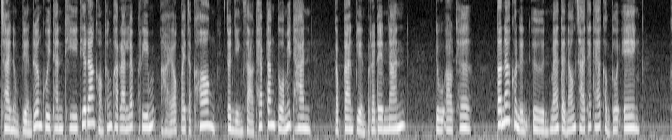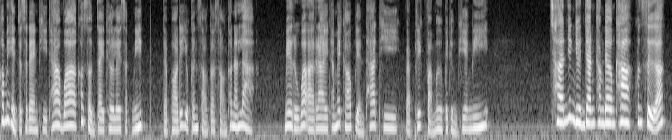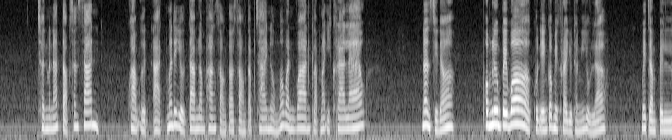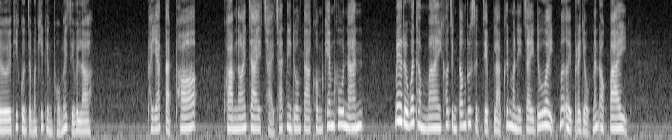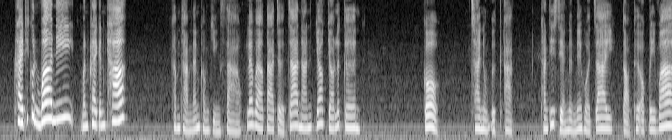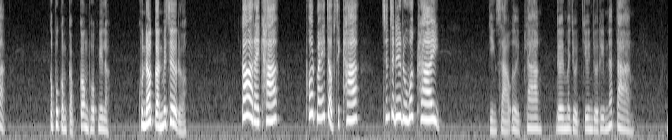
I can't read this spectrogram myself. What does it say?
ชายหนุ่มเปลี่ยนเรื่องคุยทันทีที่ร่างของทั้งพารันและพริมหายออกไปจากห้อง จนหญิงสาวแทบตั้งตัวไม่ทัน กับการเปลี่ยนประเด็นนั้น ดูเอาเธอตอนหน้าคนอื่นๆ แม้แต่น้องชายแท้ๆของตัวเอง เขาไม่เห็นจะแสดงทีท่าว่าเขาสนใจเธอเลยสักนิด แต่พอได้อยู่กันสองต่อสองเท่านั้นล่ะ ไม่รู้ว่าอะไรทำให้เขาเปลี่ยนท่าทีแบบพลิกฝ่ามือไปถึงเพียงนี้ ฉันยังยืนยันคำเดิมค่ะ คุณเสือ ชนมนัสตอบสั้นๆ ความอึดอัดเมื่อได้อยู่ตามลำพังสองต่อสองกับชายหนุ่มเมื่อวันวานกลับมาอีกคราแล้ว นั่นสินะ ผมลืมไปว่าคุณเองก็มีใครอยู่ทางนี้อยู่แล้ว ไม่จำเป็นเลยที่คุณจะมาคิดถึงผมให้เสียเวลา พยักตัดเพาะ ความน้อยใจฉายชัดในดวงตาคมเข้มคู่นั้น ไม่รู้ว่าทำไมเขาจึงต้องรู้สึกเจ็บปลับขึ้นมาในใจด้วย เมื่อเอ่ยประโยคนั้นออกไป ใครที่คุณว่านี่ มันใครกันคะคำถามนั้นของหญิงสาว และแววตาเจิดจ้านั้นยอกย้อนเหลือเกินก็ชายหนุ่มอึกอัก ทั้งที่เสียงหนึ่งในหัวใจ ตอบเธอออกไปว่า ก็ผู้กำกับกล้องพบนี่ล่ะ คุณรักกันไม่ใช่เหรอ ก็อะไรคะ พูดมาให้จบสิคะ ฉันจะได้รู้ว่าใคร หญิงสาวเอ่ยพลาง เดินมาหยุดยืนอยู่ริมหน้าต่าง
